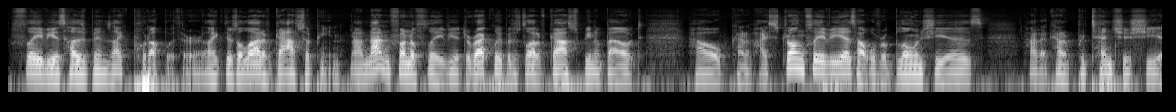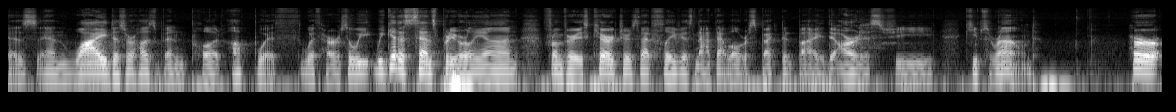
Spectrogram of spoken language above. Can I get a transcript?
Flavia's husband like put up with her? Like there's a lot of gossiping. Now not in front of Flavia directly, but there's a lot of gossiping about how kind of high strung Flavia is, how overblown she is, how kind of pretentious she is, and why does her husband put up with with her? So we, we get a sense pretty early on from various characters that Flavia is not that well respected by the artists she keeps around. Her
